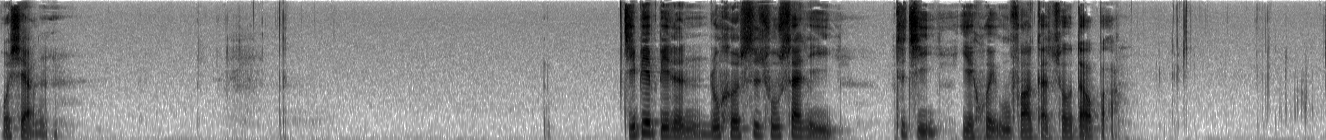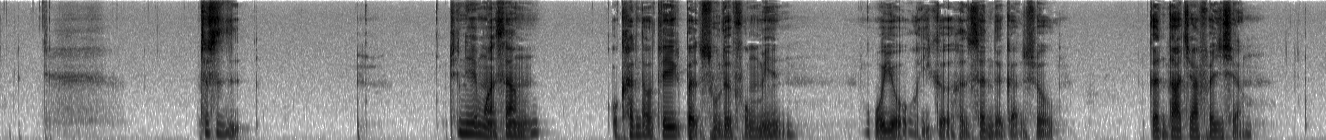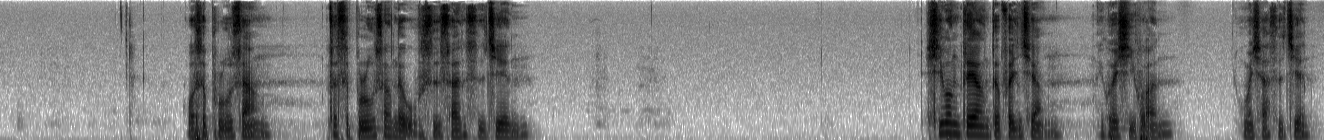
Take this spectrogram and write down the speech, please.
我想。即便别人如何施出善意，自己也会无法感受到吧。就是今天晚上我看到这一本书的封面，我有一个很深的感受，跟大家分享。我是 Blue 上，这是 Blue 上的五四三时间。希望这样的分享你会喜欢，我们下次见。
